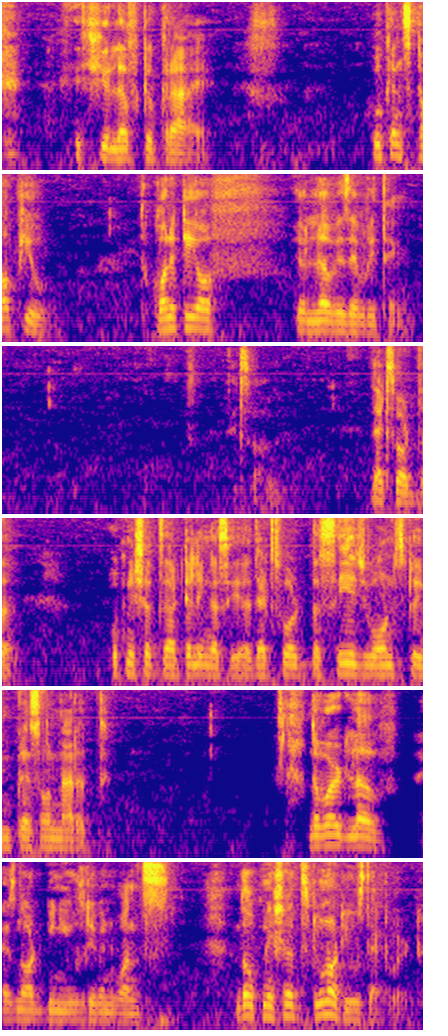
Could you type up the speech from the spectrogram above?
if you love to cry, who can stop you? The quality of your love is everything. That's all. That's what the Upanishads are telling us here. That's what the sage wants to impress on Narad. The word love has not been used even once. The Upanishads do not use that word.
